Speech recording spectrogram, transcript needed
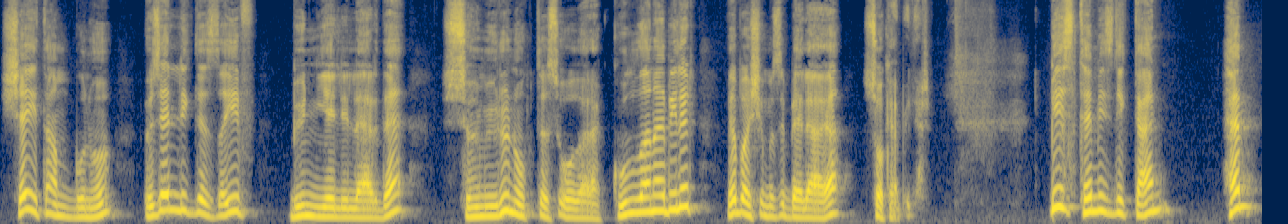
şeytan bunu özellikle zayıf bünyelilerde sömürü noktası olarak kullanabilir ve başımızı belaya sokabilir. Biz temizlikten hem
